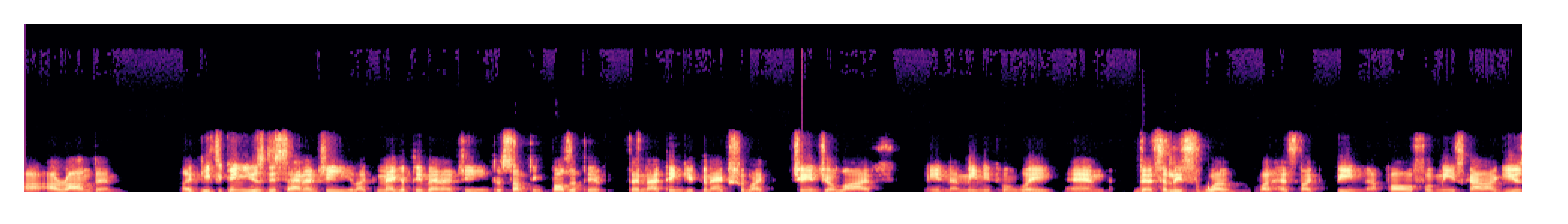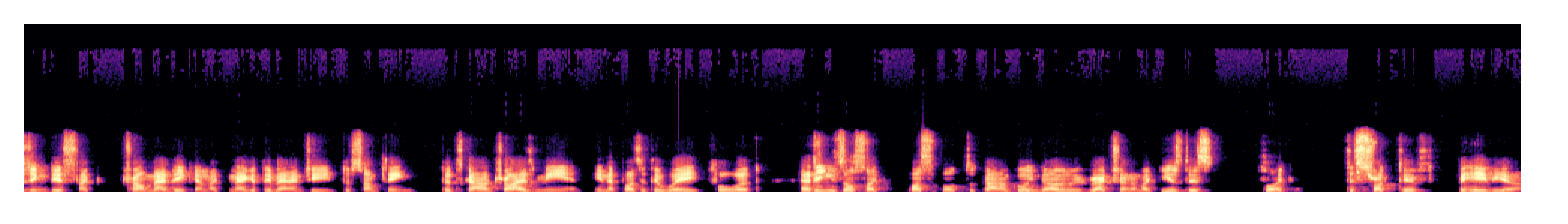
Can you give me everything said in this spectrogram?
uh, around them. Like if you can use this energy, like negative energy into something positive, then I think you can actually like change your life in a meaningful way. And that's at least what, what has like been a power for me is kind of like using this like traumatic and like negative energy into something that's kind of drives me in a positive way forward. I think it's also like possible to kind of go in the other direction and like use this for like destructive behavior.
